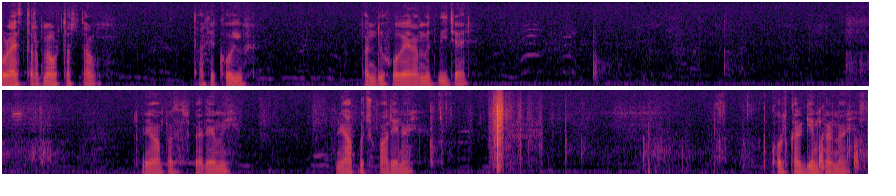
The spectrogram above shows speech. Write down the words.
थोड़ा इस तरफ़ मैं उतरता हूँ, ताकि कोई बंदूक वगैरह मिल भी जाए। तो यहाँ पर सबसे पहले हमें अपने आप को छुपा लेना है। खोल कर गेम करना है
